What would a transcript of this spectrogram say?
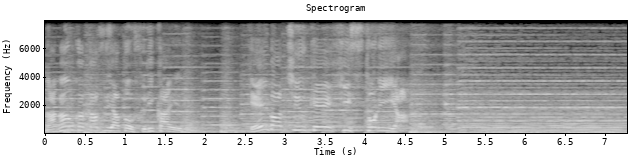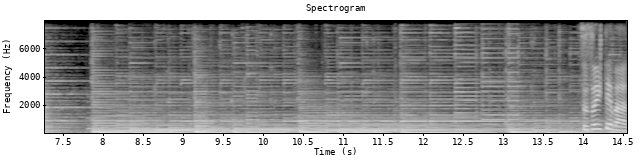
長岡和也と振り返る。競馬中継ヒストリア。続いては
